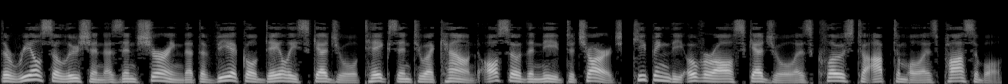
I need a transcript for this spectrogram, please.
The real solution is ensuring that the vehicle daily schedule takes into account also the need to charge, keeping the overall schedule as close to optimal as possible.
